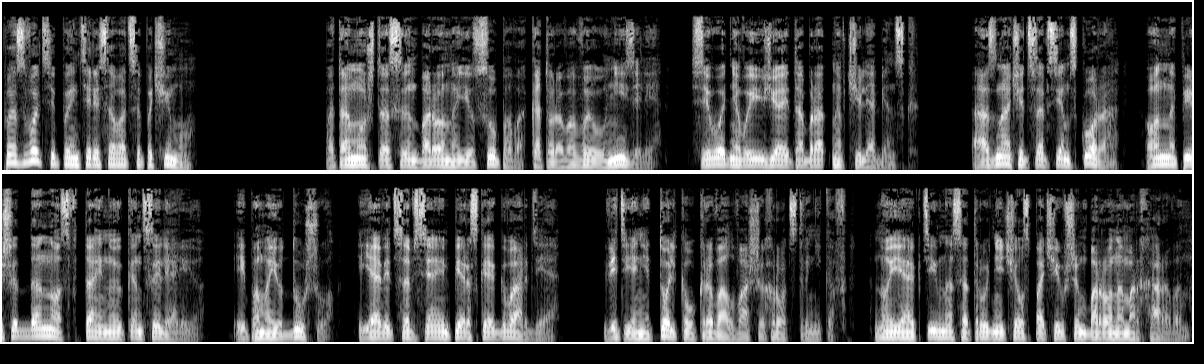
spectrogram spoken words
Позвольте поинтересоваться, почему. Потому что сын барона Юсупова, которого вы унизили, сегодня выезжает обратно в Челябинск. А значит, совсем скоро он напишет донос в тайную канцелярию, и по мою душу явится вся имперская гвардия. Ведь я не только укрывал ваших родственников, но и активно сотрудничал с почившим бароном Архаровым.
